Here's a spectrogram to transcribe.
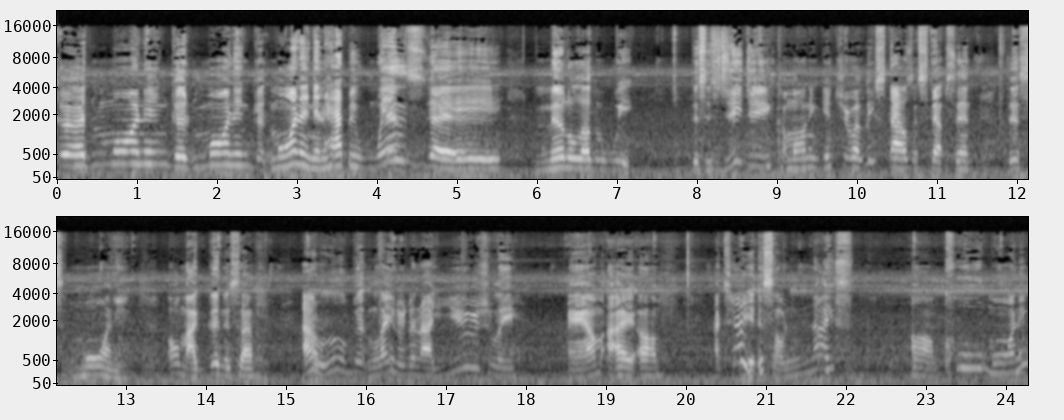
Good morning, good morning, good morning, and happy Wednesday, middle of the week. This is Gigi. Come on and get your at least thousand steps in this morning. Oh my goodness, I'm out a little bit later than I usually am. I um, I tell you, it's a nice, um, cool morning.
